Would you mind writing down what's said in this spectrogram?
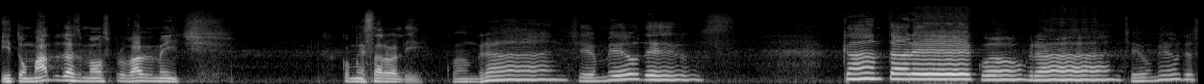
E tomado das mãos, provavelmente, começaram ali. Quão grande é meu Deus, cantarei quão grande é o meu Deus.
